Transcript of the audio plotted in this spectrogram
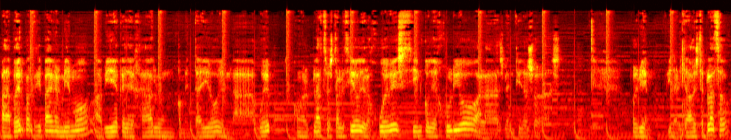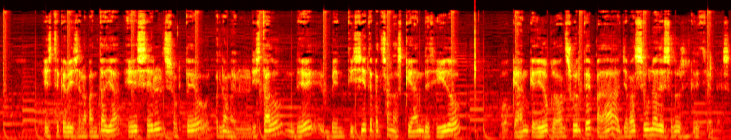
para poder participar en el mismo había que dejar un comentario en la web con el plazo establecido del jueves 5 de julio a las 22 horas. Pues bien, finalizado este plazo, este que veis en la pantalla es el sorteo, perdón, el listado de 27 personas que han decidido o que han querido probar suerte para llevarse una de estas dos inscripciones.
